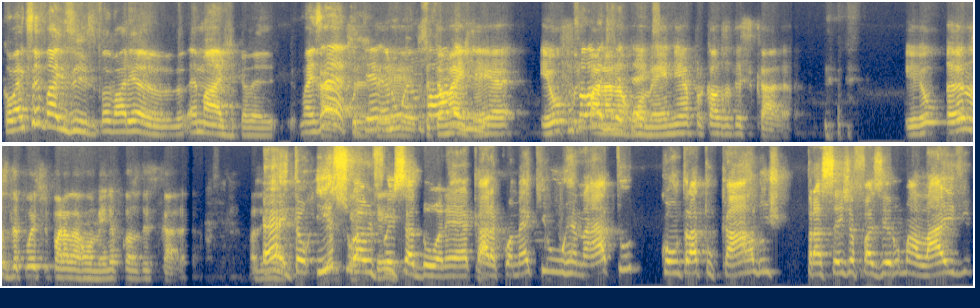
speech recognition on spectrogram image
como é que você faz isso? Eu falei, Mariano, é mágica, velho. Mas cara, é, porque eu não eu Você tem uma de, ideia, eu fui parar na Romênia por causa desse cara. Eu, anos depois, fui parar na Romênia por causa desse cara. é, então, isso é o influenciador, né? Cara, como é que o Renato contrata o Carlos para seja fazer uma live,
